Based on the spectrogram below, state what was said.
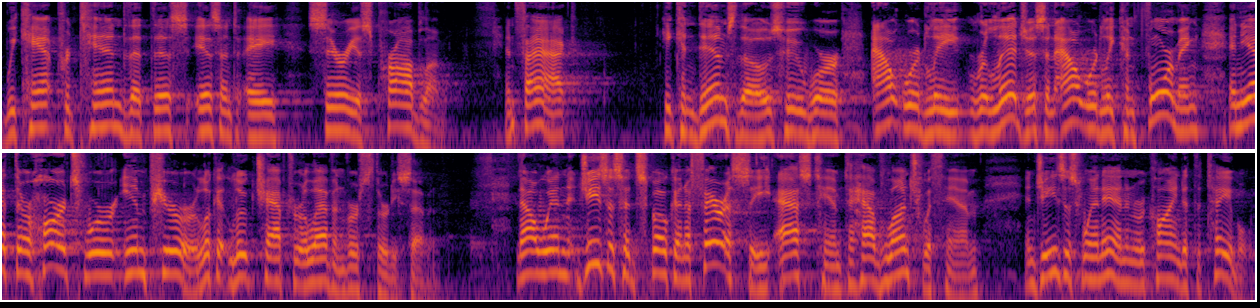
We can't pretend that this isn't a serious problem. In fact, he condemns those who were outwardly religious and outwardly conforming, and yet their hearts were impure. Look at Luke chapter 11, verse 37. Now, when Jesus had spoken, a Pharisee asked him to have lunch with him, and Jesus went in and reclined at the table.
